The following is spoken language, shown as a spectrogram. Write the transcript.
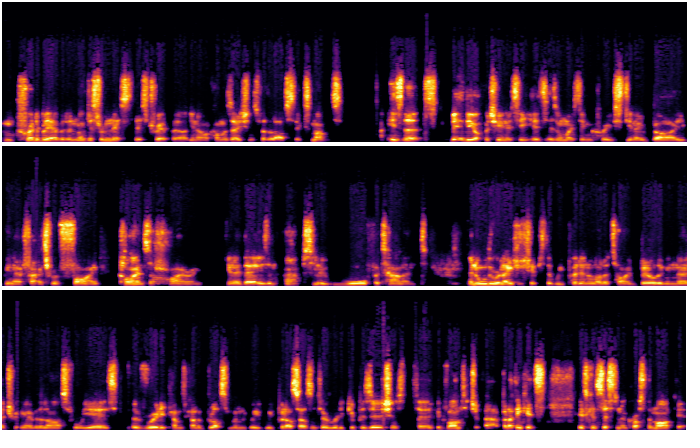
incredibly evident, not just from this this trip, uh, you know, our conversations for the last six months, is that the, the opportunity has, has almost increased, you know, by you know a factor of five. Clients are hiring. You know, there is an absolute war for talent and all the relationships that we put in a lot of time building and nurturing over the last four years have really come to kind of blossom and we, we put ourselves into a really good position to take advantage of that. But i think it's it's consistent across the market.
